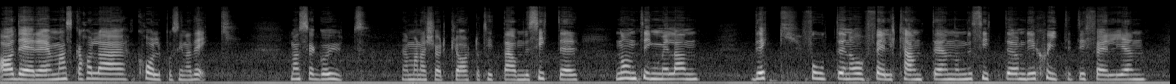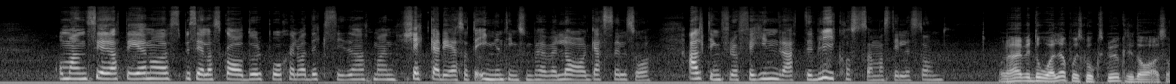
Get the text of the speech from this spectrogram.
Ja det är det, man ska hålla koll på sina däck. Man ska gå ut när man har kört klart och titta om det sitter någonting mellan däckfoten och fälgkanten, om det sitter, om det är skitigt i fälgen. Om man ser att det är några speciella skador på själva däcksidan, att man checkar det så att det är ingenting som behöver lagas eller så. Allting för att förhindra att det blir kostsamma stillestånd. Och det här är vi dåliga på i skogsbruket idag alltså?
